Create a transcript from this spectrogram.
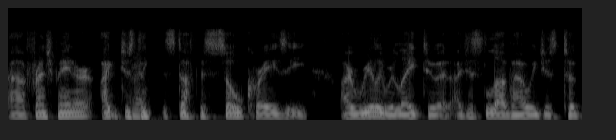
uh, French painter. I just right. think this stuff is so crazy. I really relate to it. I just love how he just took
